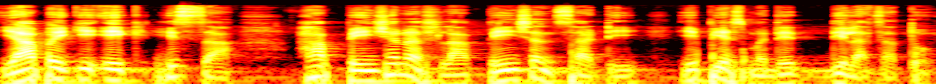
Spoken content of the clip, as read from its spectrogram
यापैकी एक हिस्सा हा पेन्शनर्सला पेन्शनसाठी ई पी एसमध्ये दिला जातो.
